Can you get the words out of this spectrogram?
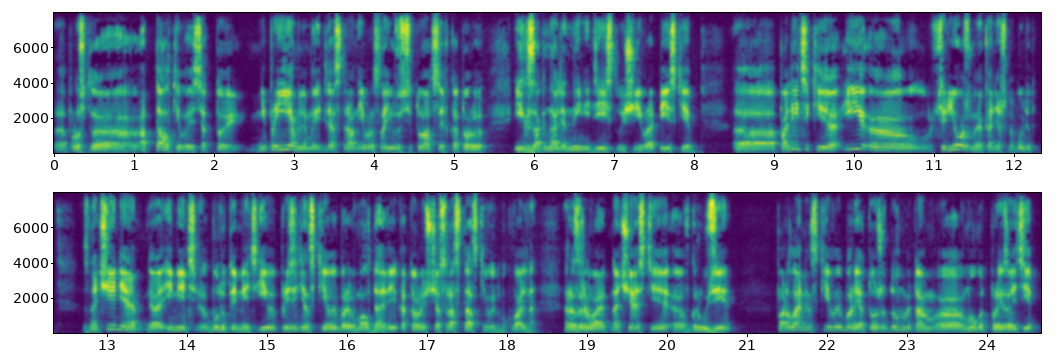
просто отталкиваясь от той неприемлемой для стран Евросоюза ситуации, в которую их загнали ныне действующие европейские политики и э, серьезное, конечно, будет значение э, иметь, будут иметь и президентские выборы в Молдавии, которые сейчас растаскивают буквально, разрывают на части в Грузии. Парламентские выборы, я тоже думаю, там могут произойти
